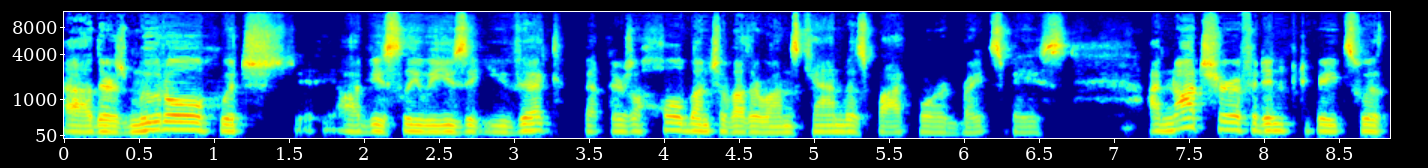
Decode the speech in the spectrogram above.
Uh, there's Moodle, which obviously we use at UVic, but there's a whole bunch of other ones, Canvas, Blackboard, Brightspace. I'm not sure if it integrates with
